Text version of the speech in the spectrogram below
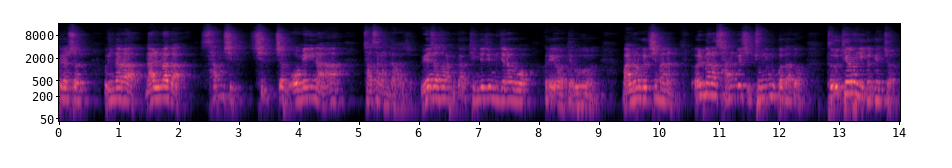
그래서 우리나라 날마다 37.5명이나 자살을 한다고 하죠. 왜 자살합니까? 경제적 문제라고 그래요. 대부분. 말로는 그렇지만은 얼마나 사는 것이 죽는 것보다도 더 괴로우니 그렇겠죠.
